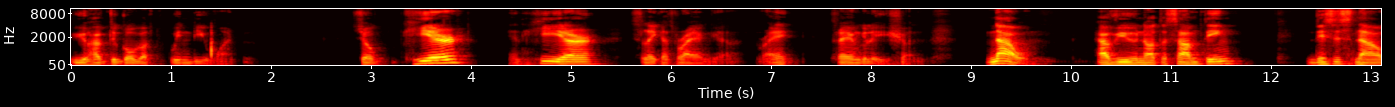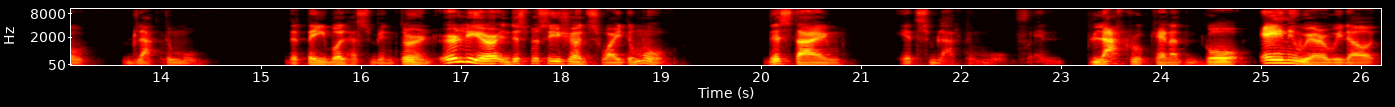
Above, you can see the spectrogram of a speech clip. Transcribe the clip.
you have to go back to queen d1. So here and here, it's like a triangle, right? Triangulation. Now, have you noticed something? This is now black to move the table has been turned. Earlier, in this position, it's white to move. This time, it's black to move. And black rook cannot go anywhere without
